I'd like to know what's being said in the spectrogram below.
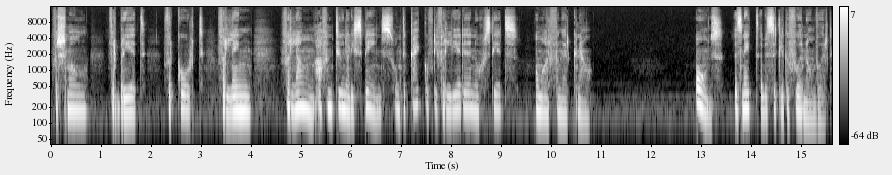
Versmal, verbreed, verkort, verleng, verlang af en toe na die spens om te kyk of die verlede nog steeds om haar vinger knel. Ons is net 'n besittelike voornaamwoord.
